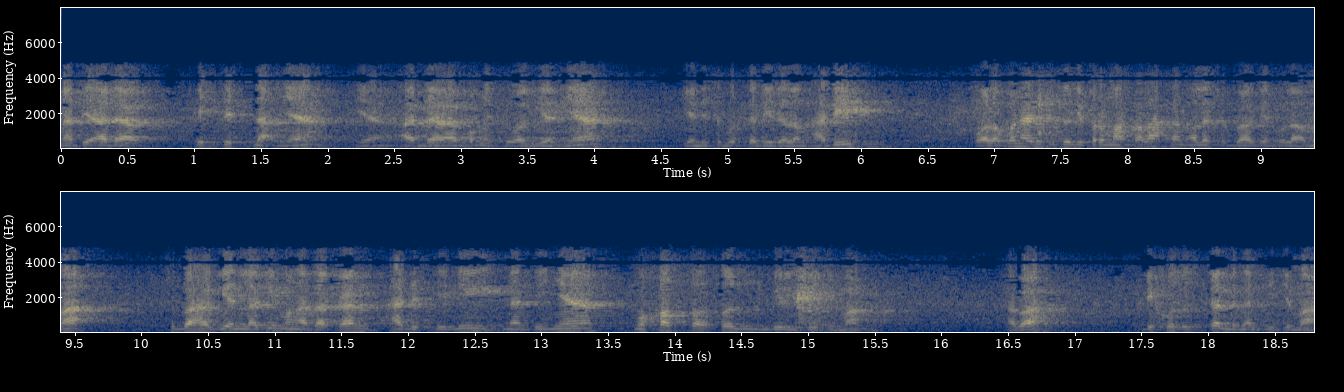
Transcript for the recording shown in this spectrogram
Nanti ada istisnanya, ya, ada pengecualiannya yang disebutkan di dalam hadis walaupun hadis itu dipermasalahkan oleh sebagian ulama sebahagian lagi mengatakan hadis ini nantinya mukhassasun bil ijma apa dikhususkan dengan ijma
